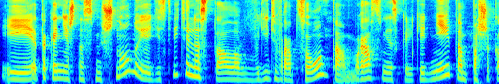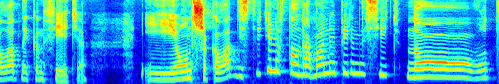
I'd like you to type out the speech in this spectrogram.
И это, конечно, смешно, но я действительно стала вводить в рацион там раз в несколько дней там по шоколадной конфете. И он шоколад действительно стал нормально переносить. Но вот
